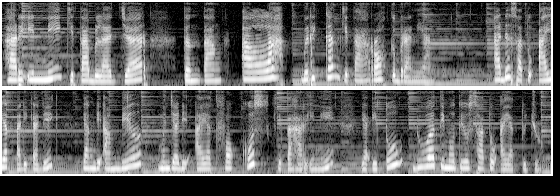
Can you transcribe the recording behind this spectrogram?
hari ini kita belajar tentang Allah berikan kita roh keberanian. Ada satu ayat adik-adik yang diambil menjadi ayat fokus kita hari ini, yaitu 2 Timotius 1 ayat 7.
